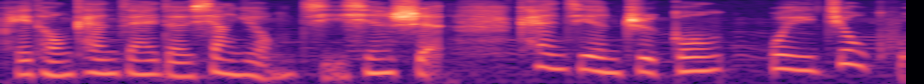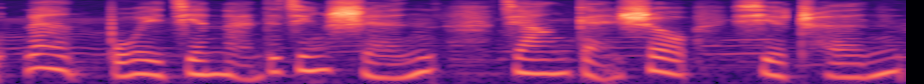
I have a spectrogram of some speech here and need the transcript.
陪同勘灾的向永吉先生看见志工为救苦难不畏艰难的精神，将感受写成《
